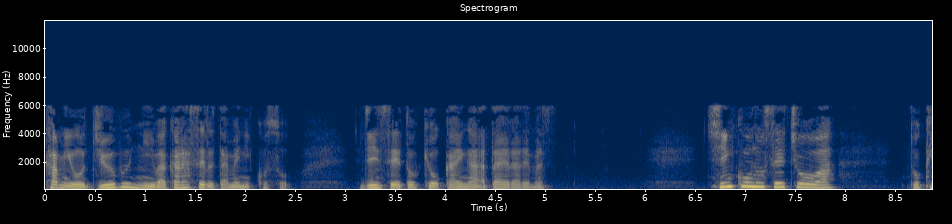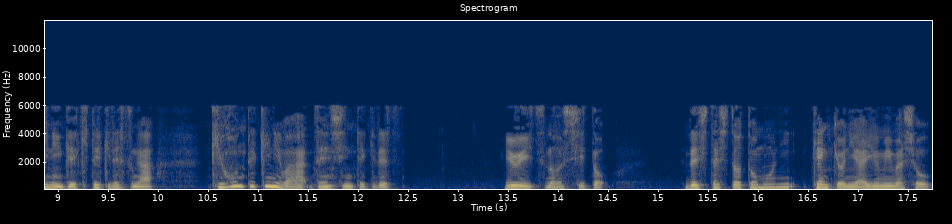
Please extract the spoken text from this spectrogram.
神を十分に分からせるためにこそ、人生と教会が与えられます。信仰の成長は、時に劇的ですが、基本的には全身的です。唯一の死と、弟子たちと共に謙虚に歩みましょう。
